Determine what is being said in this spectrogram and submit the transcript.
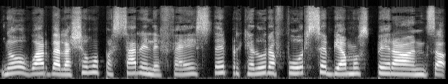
no, guarda, lasciamo passare le feste perché allora forse abbiamo speranza.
